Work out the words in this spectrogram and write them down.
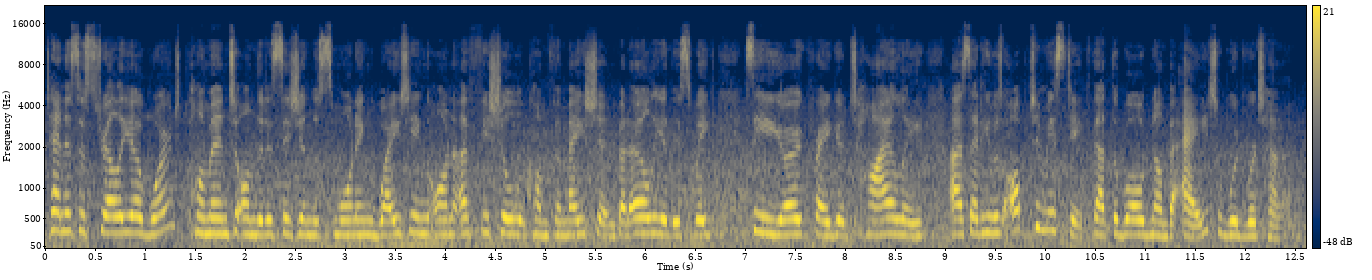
Tennis Australia won't comment on the decision this morning, waiting on official confirmation. But earlier this week, CEO Craig Tiley uh, said he was optimistic that the world number eight would return.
